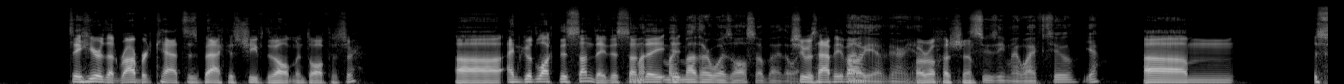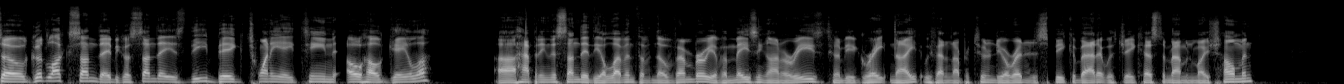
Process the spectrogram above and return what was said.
to hear that Robert Katz is back as Chief Development Officer. Uh, and good luck this Sunday. This Sunday, my, my it- mother was also, by the way. she was happy about Oh it. yeah, very. Happy. Baruch Hashem. Susie, my wife too. Yeah. Um, so good luck Sunday because Sunday is the big 2018 OHEL Gala uh, happening this Sunday, the 11th of November. We have amazing honorees. It's going to be a great night. We've had an opportunity already to speak about it with Jay Kestenbaum and Mike Hellman.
